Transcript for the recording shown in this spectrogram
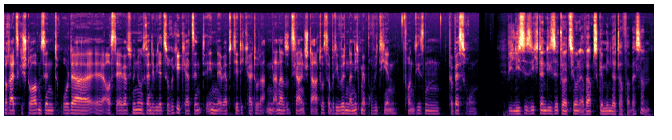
bereits gestorben sind oder äh, aus der Erwerbsminderungsrente wieder zurückgekehrt sind in Erwerbstätigkeit oder einen anderen sozialen Status, aber die würden dann nicht mehr profitieren von diesen Verbesserungen. Wie ließe sich denn die Situation Erwerbsgeminderter verbessern?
